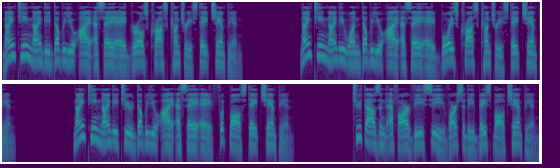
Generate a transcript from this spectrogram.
1990 WISAA Girls Cross Country State Champion 1991 WISAA Boys Cross Country State Champion. 1992 WISAA Football State Champion. 2000 FRVC Varsity Baseball Champion.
